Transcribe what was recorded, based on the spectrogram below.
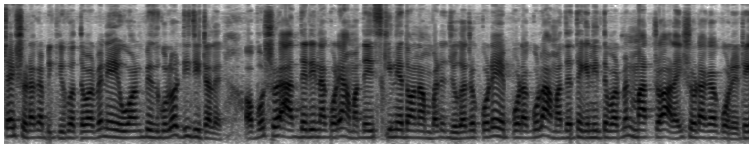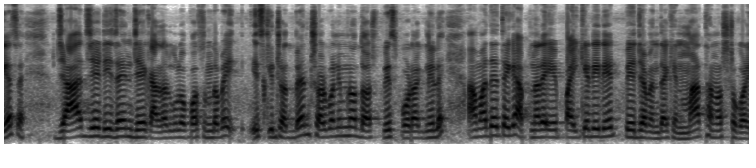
চারশো টাকা বিক্রি করতে পারবেন এই ওয়ান পিসগুলো ডিজিটালের অবশ্যই আর দেরি না করে আমাদের স্ক্রিনে দেওয়া নাম্বারে যোগাযোগ করে এই প্রোডাক্টগুলো আমাদের থেকে নিতে পারবেন মাত্র আড়াইশো টাকা করে, ঠিক আছে? যা যে ডিজাইন যে কালারগুলো পছন্দ হবে স্ক্রিনশট দেন, সর্বনিম্ন দশ পিস প্রোডাক্ট নিলে আমাদের থেকে আপনারা এই পাইকারি রেট পেয়ে যাবেন। দেখেন, মাথা নষ্ট করে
